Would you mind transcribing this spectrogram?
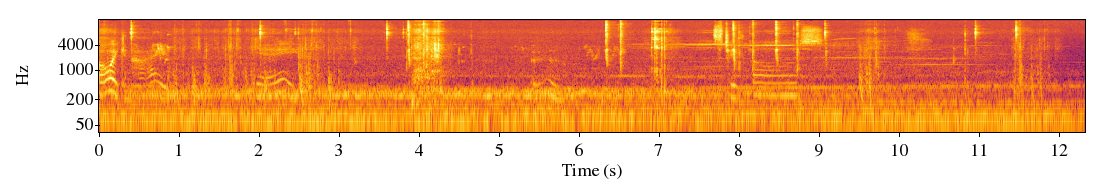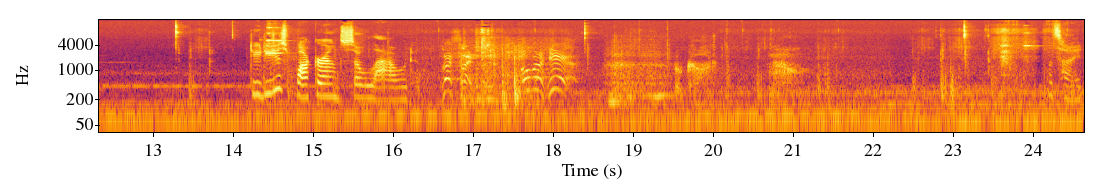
Oh, I can hide. Take those. Dude, you just walk around so loud. Leslie, over here! Oh God, no. Let's hide.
